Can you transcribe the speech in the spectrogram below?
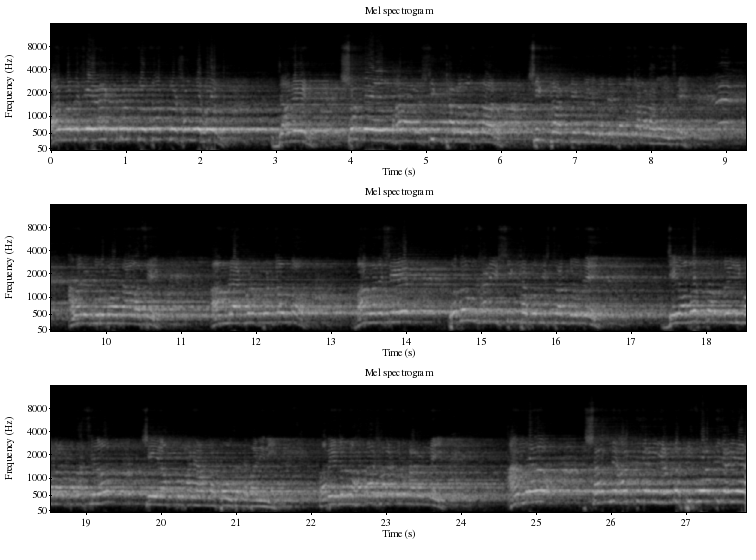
বাংলাদেশের একমাত্র ছাত্র সংগঠন, যাদের সকল ধারার শিক্ষা ব্যবস্থার শিক্ষার্থীদের মধ্যে পদচারণা রয়েছে। আমাদের দুর্বলতা আছে। আমরা এখনও পর্যন্ত বাংলাদেশের প্রথম সারির শিক্ষা প্রতিষ্ঠানগুলোতে যে অবস্থান তৈরি করার কথা ছিল, সেই লক্ষ্য মানে আমরা পৌঁছাতে পারিনি। তবে এজন্য হতাশ হওয়ার কোনো কারণ নেই। আমরা সামনে হাঁটতে জানি, আমরা পিছু হাঁটতে জানি না।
